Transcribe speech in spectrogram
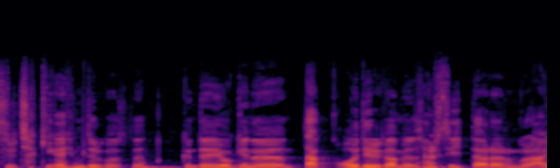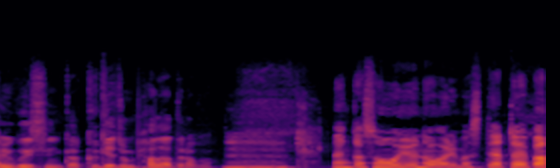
찾기가 힘들거든. 근데 여기는 딱 어딜 가면 살 수 있다라는 걸 알고 있으니까 그게 좀 편하더라고. うん。なんかそういうのはあります。例えば、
